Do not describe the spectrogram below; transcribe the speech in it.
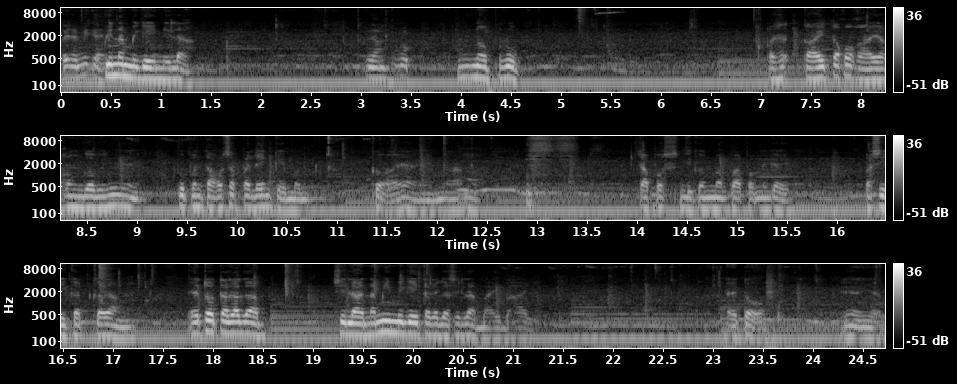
Pinamigay. pinamigay nila. Proof. no proof. Kasi kahit ako kaya kong gawin yun eh. Pupunta ako sa palengke mag ko ayan yung mga ano tapos hindi ko naman papamigay. Pasikat ka lang. Eto talaga sila namimigay talaga sila bahay bahay eto oh. yan yan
